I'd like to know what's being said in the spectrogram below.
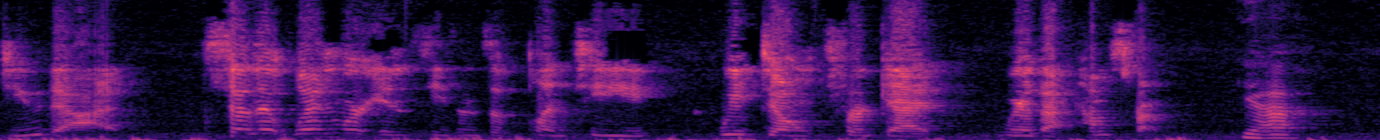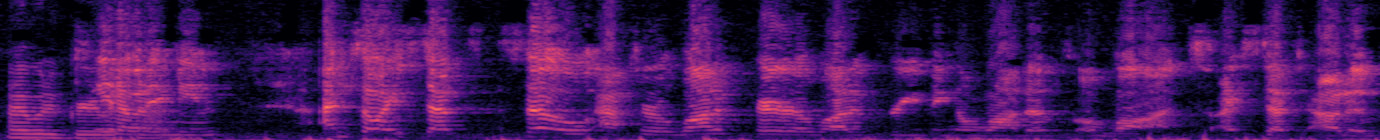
do that. So that when we're in seasons of plenty, we don't forget where that comes from. Yeah, I would agree You know that. what I mean? And so I stepped, so after a lot of prayer, a lot of grieving, a lot of, a lot, I stepped out of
